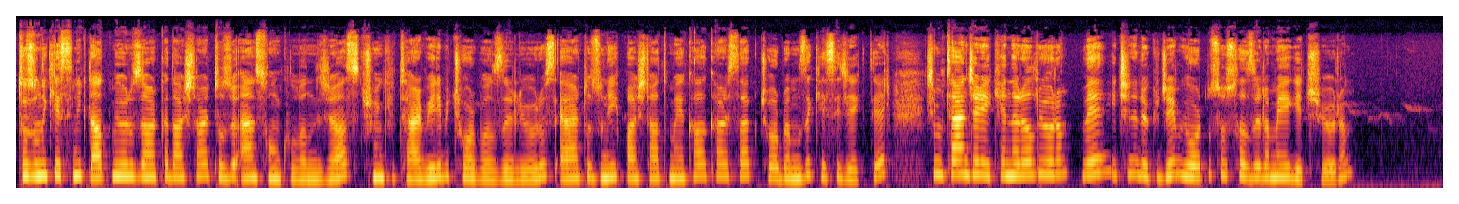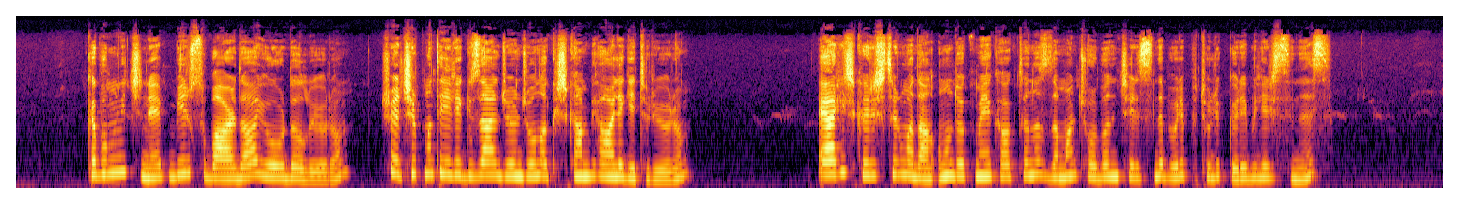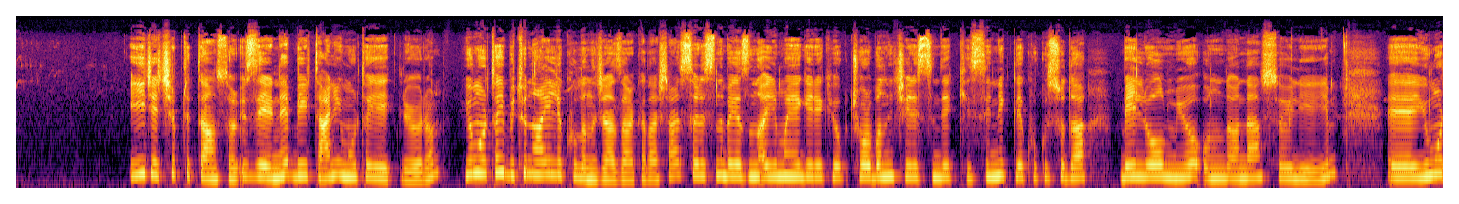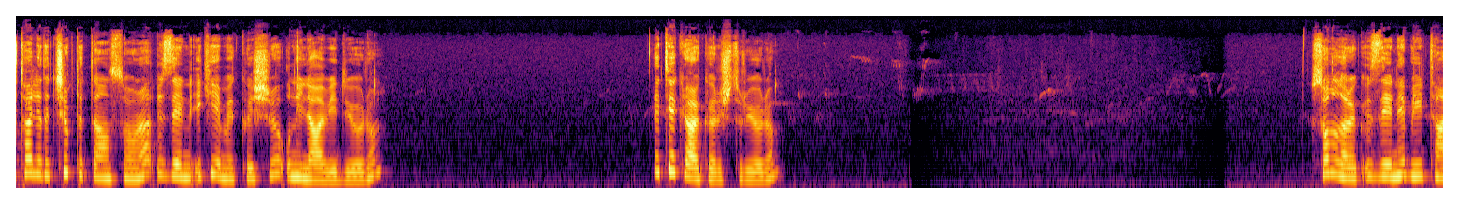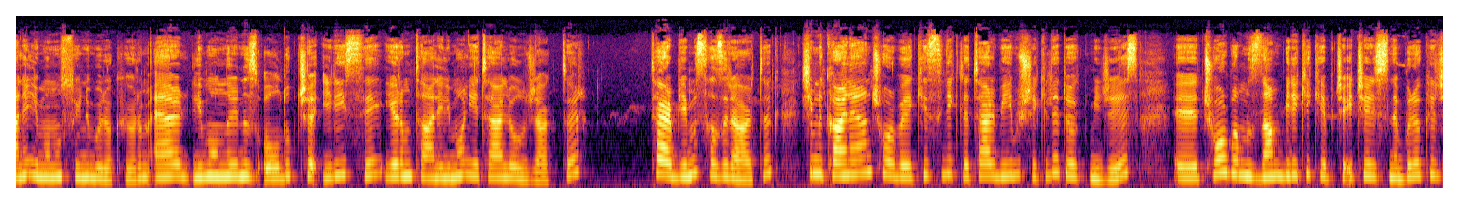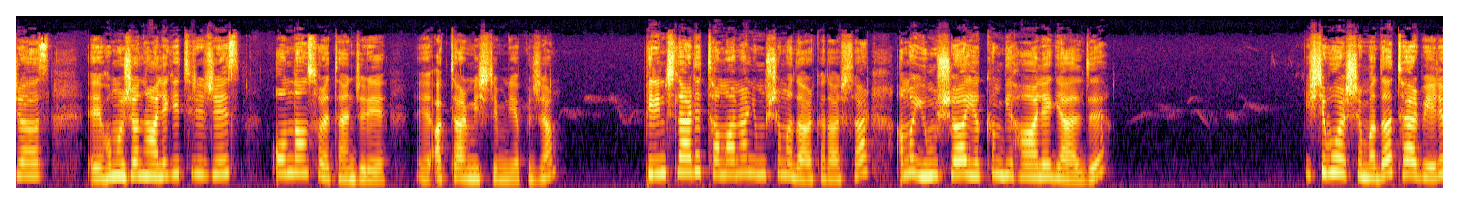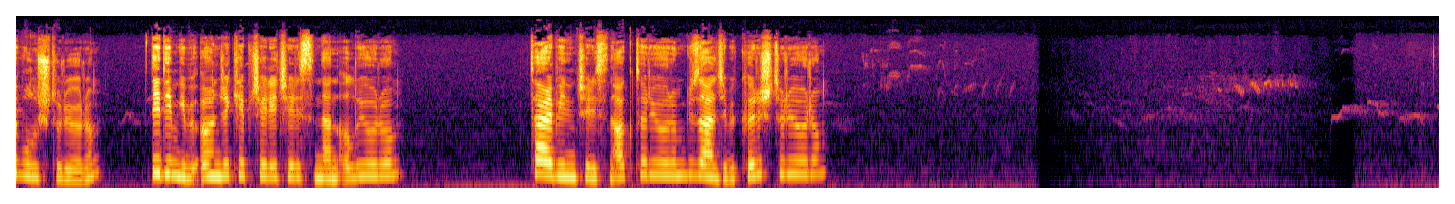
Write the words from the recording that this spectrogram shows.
Tuzunu kesinlikle atmıyoruz arkadaşlar. Tuzu en son kullanacağız. Çünkü terbiyeli bir çorba hazırlıyoruz. Eğer tuzunu ilk başta atmaya kalkarsak çorbamızı kesecektir. Şimdi tencereyi kenara alıyorum ve içine dökeceğim yoğurtlu sos hazırlamaya geçiyorum. Kabımın içine bir su bardağı yoğurdu alıyorum. Şöyle çırpma teliyle güzelce önce onu akışkan bir hale getiriyorum. Eğer hiç karıştırmadan onu dökmeye kalktığınız zaman çorbanın içerisinde böyle pütürlük görebilirsiniz. İyice çırptıktan sonra üzerine bir tane yumurtayı ekliyorum. Yumurtayı bütün haliyle kullanacağız arkadaşlar. Sarısını beyazını ayırmaya gerek yok. Çorbanın içerisinde kesinlikle kokusu da belli olmuyor. Onu da önden söyleyeyim. Ee, yumurtayla da çırptıktan sonra üzerine 2 yemek kaşığı un ilave ediyorum. Ve tekrar karıştırıyorum. Son olarak üzerine bir tane limonun suyunu bırakıyorum. Eğer limonlarınız oldukça iri ise yarım tane limon yeterli olacaktır. Terbiyemiz hazır artık. Şimdi kaynayan çorbaya kesinlikle terbiyeyi bu şekilde dökmeyeceğiz. E, çorbamızdan 1-2 kepçe içerisine bırakacağız. E, homojen hale getireceğiz. Ondan sonra tencereye e, aktarma işlemini yapacağım. Pirinçler de tamamen yumuşamadı arkadaşlar. Ama yumuşağa yakın bir hale geldi. İşte bu aşamada terbiyeyle buluşturuyorum. Dediğim gibi önce kepçeyle içerisinden alıyorum. Terbiyenin içerisine aktarıyorum. Güzelce bir karıştırıyorum.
